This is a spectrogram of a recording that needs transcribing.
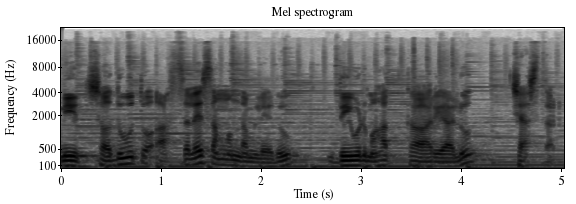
నీ చదువుతో అస్సలే సంబంధం లేదు. దేవుడు మహత్కార్యాలు చేస్తాడు.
